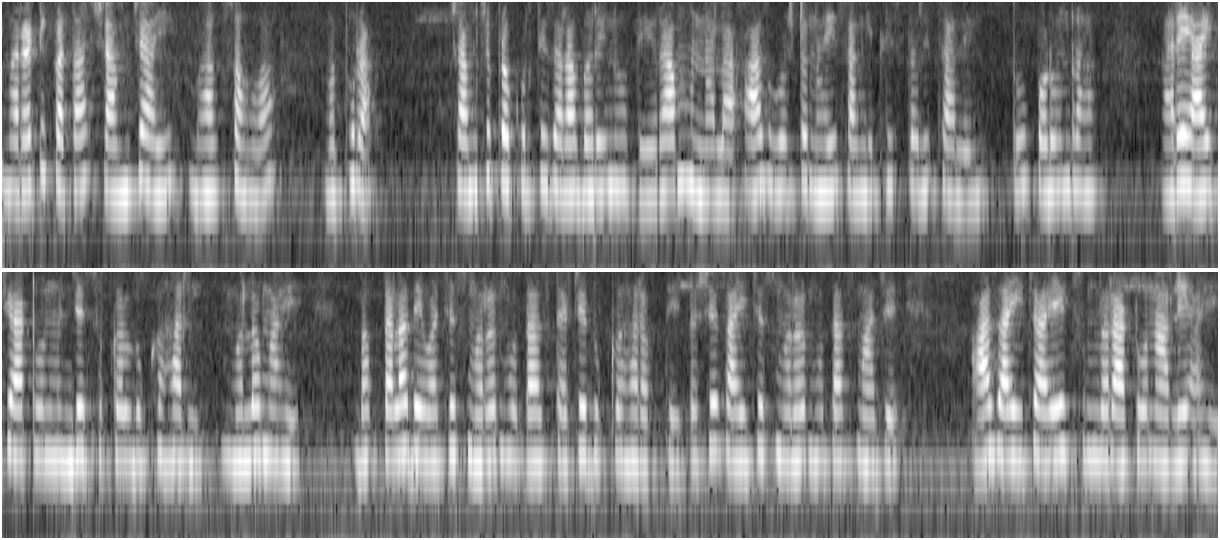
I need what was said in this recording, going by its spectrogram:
मराठी कथा श्यामची आई भाग सहावा मथुरा श्यामची प्रकृती जरा बरी नव्हती. राम म्हणाला, आज गोष्ट नाही सांगितलीस तरी चालेल. तू पडून राहा. अरे, आईची आठवण म्हणजे सकल दुःखहारी मलम आहे. भक्ताला देवाचे स्मरण होताच त्याचे दुःख हरपते. तसेच आईचे स्मरण होताच माझे. आज आईच्या एक सुंदर आठवण आली आहे.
